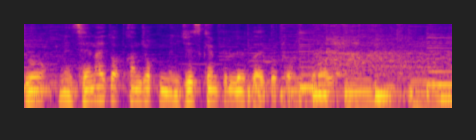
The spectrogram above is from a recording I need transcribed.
жок мен сени айтып аткан жокмун мен жез кемпирлерди айтып туурабы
